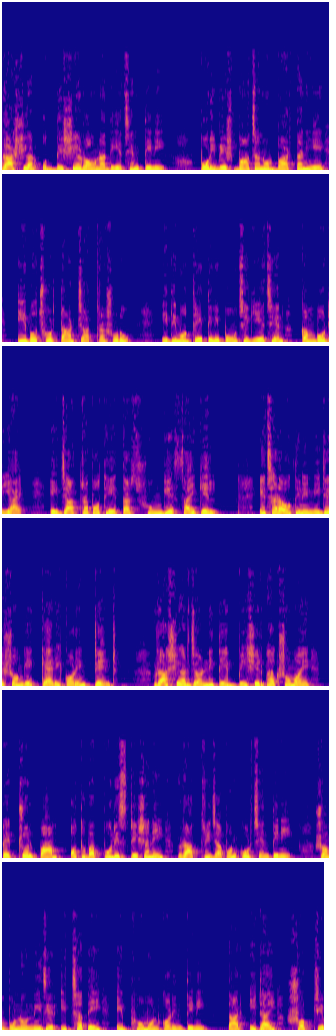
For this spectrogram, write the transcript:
রাশিয়ার উদ্দেশ্যে রওনা দিয়েছেন তিনি। পরিবেশ বাঁচানোর বার্তা নিয়ে এবছর তাঁর যাত্রা শুরু। ইতিমধ্যেই তিনি পৌঁছে গিয়েছেন কম্বোডিয়ায়। এই যাত্রাপথে তার সঙ্গী সাইকেল। এছাড়াও তিনি নিজের সঙ্গে ক্যারি করেন টেন্ট। রাশিয়ার জার্নিতে বেশিরভাগ সময় পেট্রোল পাম্প অথবা পুলিশ স্টেশনেই রাত্রি যাপন করছেন তিনি। সম্পূর্ণ নিজের ইচ্ছাতেই এই ভ্রমণ করেন তিনি। তার এটাই সবচেয়ে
